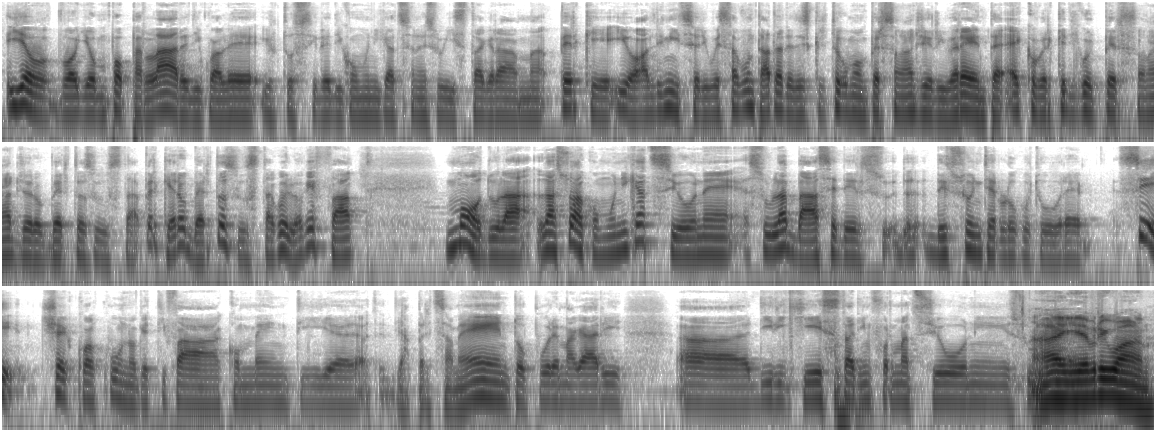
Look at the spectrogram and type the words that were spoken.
io voglio un po' parlare di qual è il tuo stile di comunicazione su Instagram, perché io all'inizio di questa puntata ti ho descritto come un personaggio irriverente, ecco perché dico il personaggio Roberto Susta, perché Roberto Susta quello che fa modula la sua comunicazione sulla base del, su- del suo interlocutore. Se c'è qualcuno che ti fa commenti eh, di apprezzamento oppure magari uh, di richiesta di informazioni su... Hi everyone,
